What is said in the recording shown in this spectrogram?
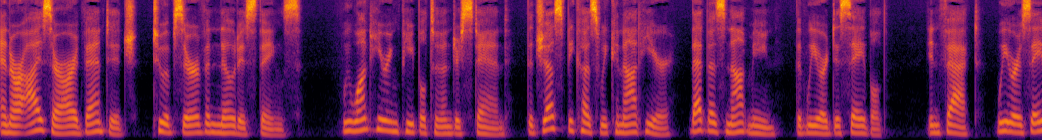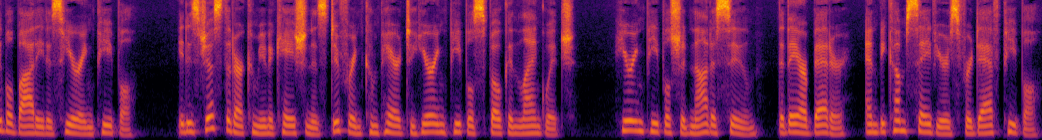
and our eyes are our advantage to observe and notice things. We want hearing people to understand that just because we cannot hear, that does not mean that we are disabled. In fact, we are as able bodied as hearing people. It is just that our communication is different compared to hearing people's spoken language. Hearing people should not assume that they are better and become saviors for deaf people.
